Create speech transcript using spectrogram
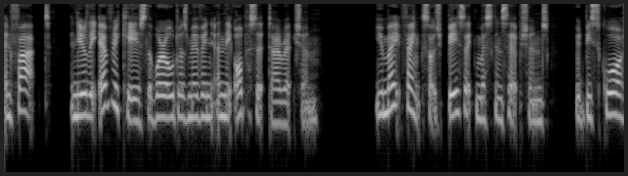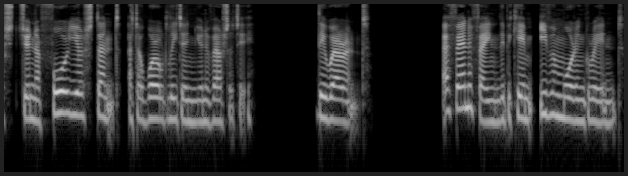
In fact, in nearly every case, the world was moving in the opposite direction. You might think such basic misconceptions would be squashed during a four year stint at a world leading university. They weren't. If anything, they became even more ingrained,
